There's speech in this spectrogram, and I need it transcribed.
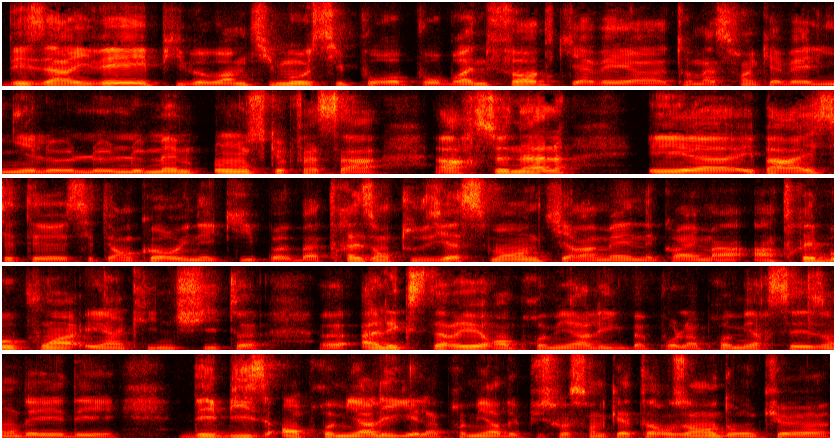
des arrivées. Et puis, bah, un petit mot aussi pour, Brentford, qui avait, euh, Thomas Frank avait aligné le, même 11 que face à, Arsenal. Et, euh, et pareil, c'était encore une équipe bah, très enthousiasmante qui ramène quand même un, très beau point et un clean sheet euh, à l'extérieur en première ligue bah, pour la première saison des, des, des Bees en première ligue et la première depuis 74 ans. Donc, euh,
